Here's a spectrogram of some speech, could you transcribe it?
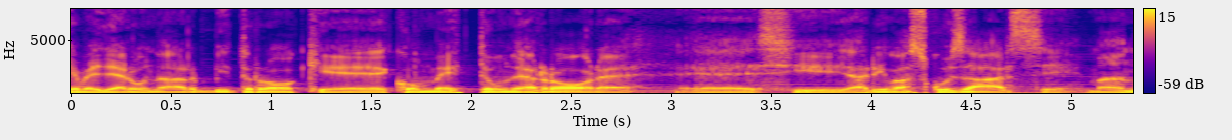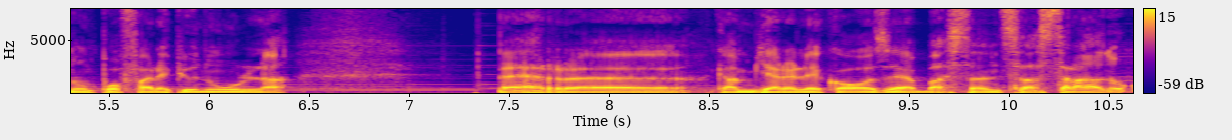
perché vedere un arbitro che commette un errore e si arriva a scusarsi ma non può fare più nulla per eh, cambiare le cose è abbastanza strano.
